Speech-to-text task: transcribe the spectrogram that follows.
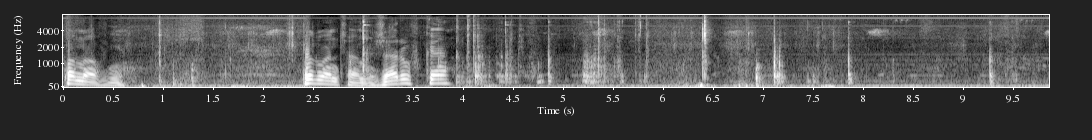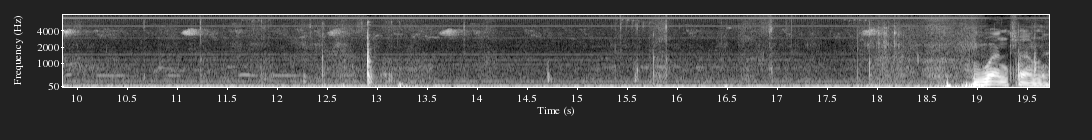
ponownie podłączamy żarówkę. Włączamy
